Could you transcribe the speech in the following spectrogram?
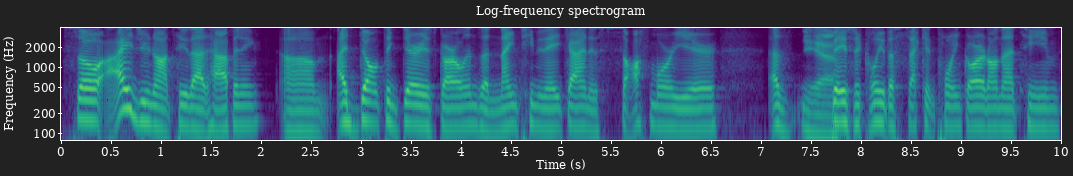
So I do not see that happening. Um, I don't think Darius Garland's a 19 and 8 guy in his sophomore year as yeah. basically the second point guard on that team.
